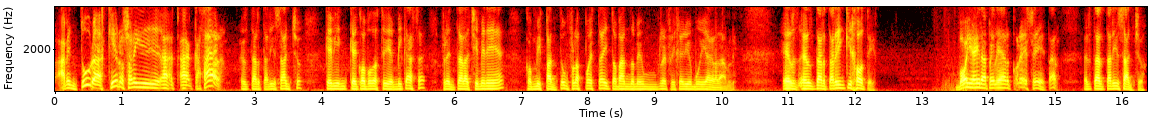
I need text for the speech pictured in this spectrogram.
aventuras, quiero salir a, cazar. El Tartarín Sancho, qué bien, qué cómodo estoy en mi casa, frente a la chimenea, con mis pantuflas puestas y tomándome un refrigerio muy agradable. El, Tartarín Quijote, voy a ir a pelear con ese, tal. El Tartarín Sancho,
